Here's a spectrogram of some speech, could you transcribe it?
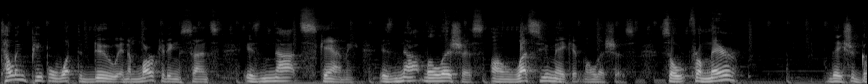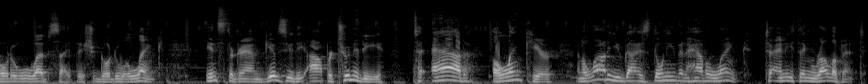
Telling people what to do in a marketing sense is not scammy, is not malicious unless you make it malicious. So from there, they should go to a website, they should go to a link. Instagram gives you the opportunity to add a link here, and a lot of you guys don't even have a link to anything relevant.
